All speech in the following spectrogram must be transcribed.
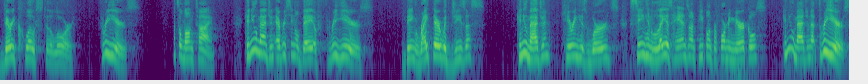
very close to the Lord. Three years. That's a long time. Can you imagine every single day of three years being right there with Jesus? Can you imagine hearing his words, seeing him lay his hands on people and performing miracles? Can you imagine that? Three years.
